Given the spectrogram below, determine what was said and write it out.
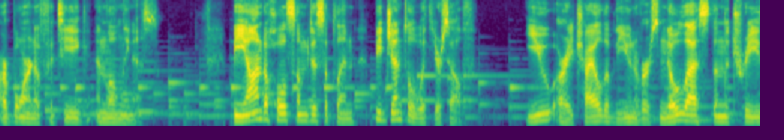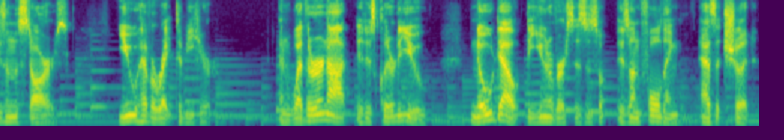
are born of fatigue and loneliness. Beyond a wholesome discipline, be gentle with yourself. You are a child of the universe no less than the trees and the stars. You have a right to be here. And whether or not it is clear to you, no doubt the universe is, is unfolding as it should.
